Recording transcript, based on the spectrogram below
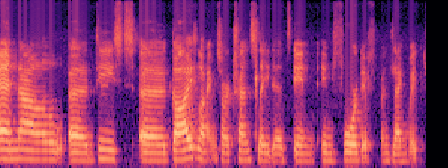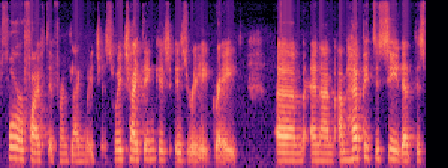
and now uh, these uh, guidelines are translated in, in four different languages, four or five different languages, which I think is, is really great. Um, and I'm, I'm happy to see that this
